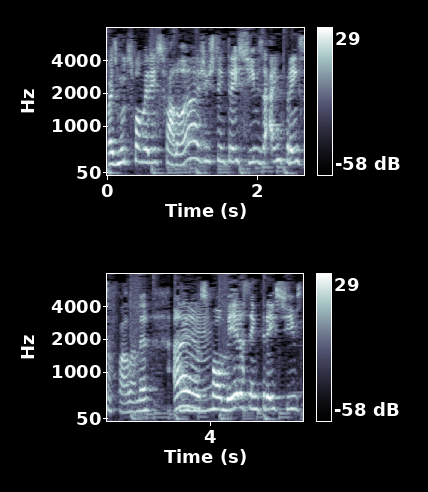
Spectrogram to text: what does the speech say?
Mas muitos palmeirenses falam, ah, a gente tem três times, a imprensa fala, né? Ah, uhum. os Palmeiras têm três times.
